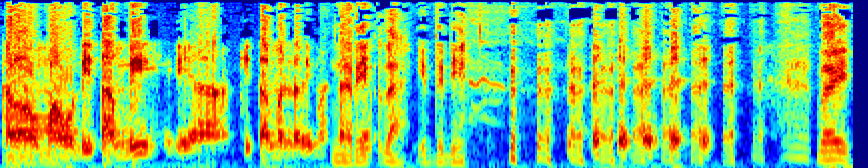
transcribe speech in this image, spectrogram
Kalau mau ditambih, ya kita menerima. Ngeri, lah itu dia. Baik,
